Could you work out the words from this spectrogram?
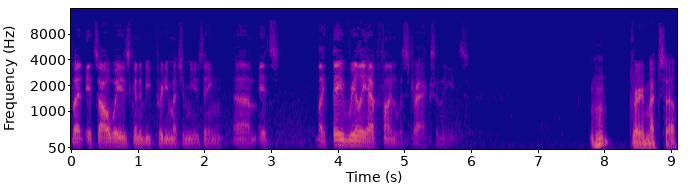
but it's always going to be pretty much amusing um it's like they really have fun with Strax in these hmm Very much so.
